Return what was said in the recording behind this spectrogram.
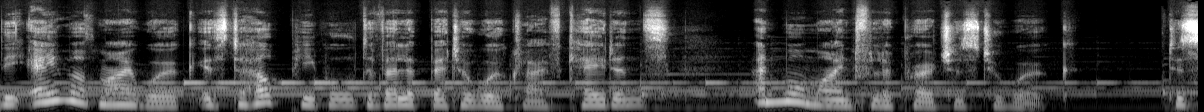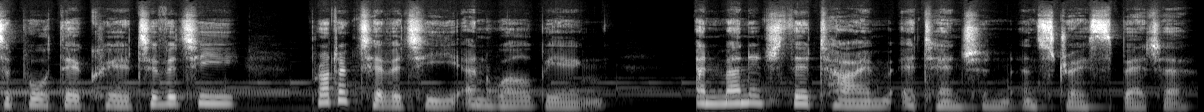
The aim of my work is to help people develop better work life cadence and more mindful approaches to work, to support their creativity, productivity, and well being, and manage their time, attention, and stress better.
